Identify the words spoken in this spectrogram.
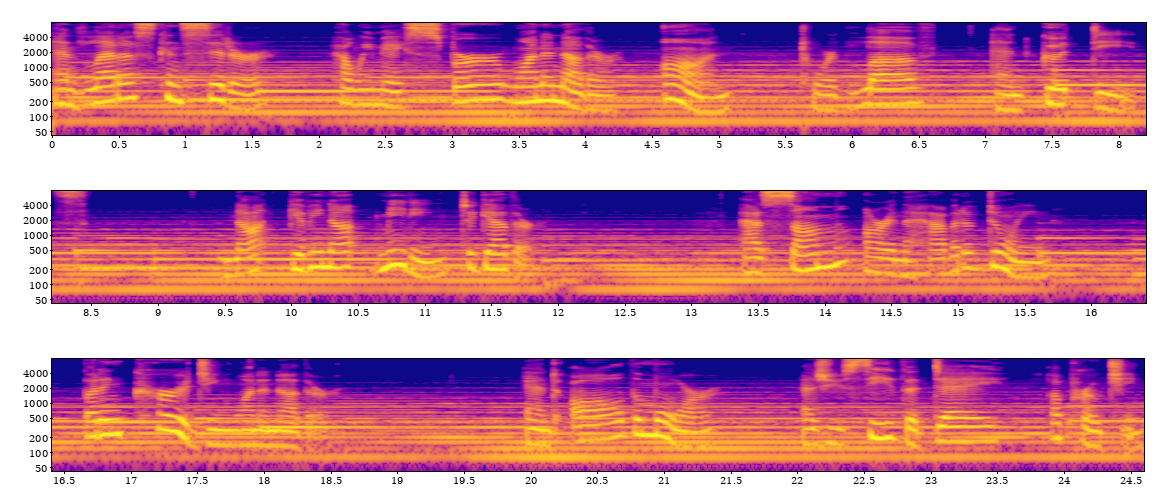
And let us consider how we may spur one another on toward love and good deeds, not giving up meeting together, as some are in the habit of doing, but encouraging one another, and all the more as you see the day approaching.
